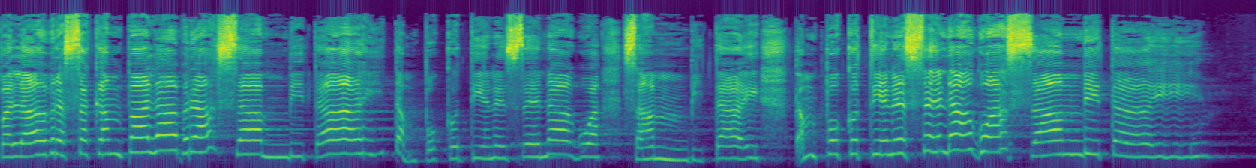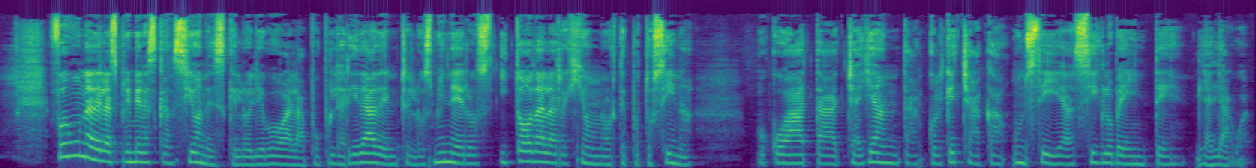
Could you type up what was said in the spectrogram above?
Palabras sacan palabras zambitay, tampoco tienes en agua zambitay, tampoco tienes en agua zambitay. Fue una de las primeras canciones que lo llevó a la popularidad entre los mineros y toda la región norte potosina. Pocoata, Chayanta, Colquechaca, Uncía, siglo XX, Yayagua.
